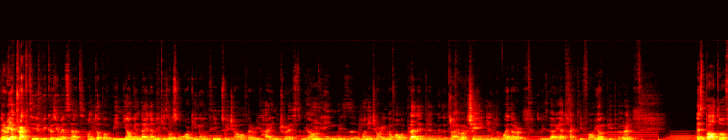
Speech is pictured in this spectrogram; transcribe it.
very attractive because EUMETSAT, on top of being young and dynamic, is also working on themes which are of very high interest. We are dealing with the monitoring of our planet and with the climate change and the weather, so it's very attractive for young people as part of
